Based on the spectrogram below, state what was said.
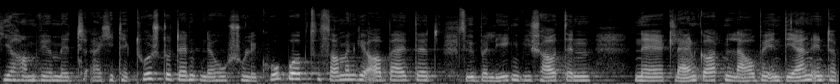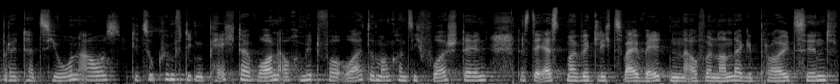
Hier haben wir mit Architekturstudenten der Hochschule Coburg zusammengearbeitet, zu überlegen, wie schaut denn eine Kleingartenlaube in deren Interpretation aus. Die zukünftigen Pächter waren auch mit vor Ort und man kann sich vorstellen, dass da erstmal wirklich zwei Welten aufeinander geprallt sind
